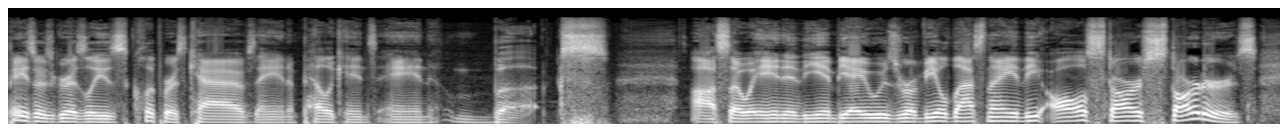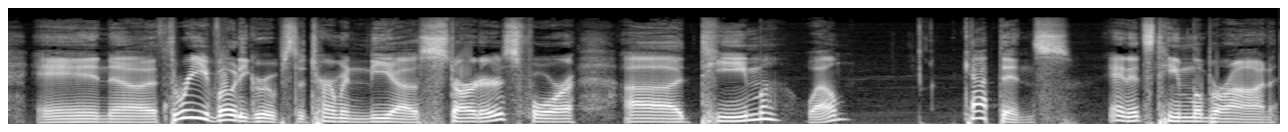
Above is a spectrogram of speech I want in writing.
Pacers, Grizzlies, Clippers, Cavs, and Pelicans and Bucks. Also in the NBA was revealed last night the All Star starters, and uh, three voting groups determined the uh, starters for uh, team. Well, captains and it's Team LeBron,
